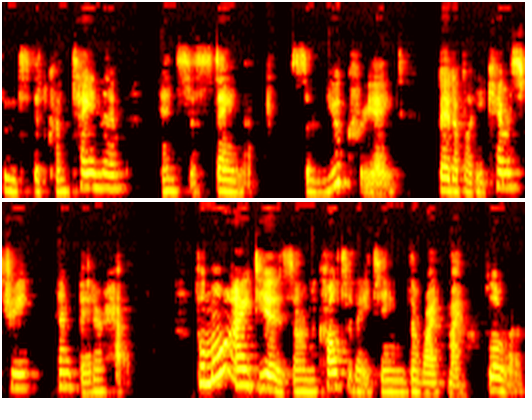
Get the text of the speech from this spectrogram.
foods that contain them and sustain them. So you create better body chemistry and better health. For more ideas on cultivating the right microflora,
